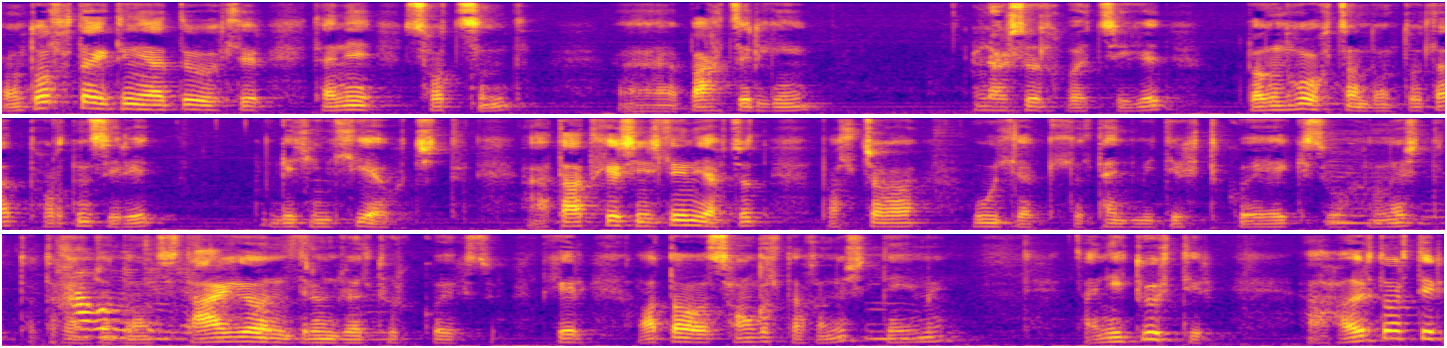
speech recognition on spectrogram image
Унтуулгатай гэдэг нь яадаг вэ гэхээр таны судсанд баг зэргийн нойрсуулах бодисгээд богино хугацаанд унтуулад хурдан сэрээд ингээд шинжилгээ явуулчихдаг. А та тэгэхээр шинжилгээний явцад болж байгаа үйл явдал танд мэдрэхдэггүй гэсэн үг байна шүү дээ. Тодорхой хэмжээнд унц таагийн өндрөмж бол төрөхгүй гэсэн. Тэгэхээр одоо бол сонголт байх нь шүү дээ тийм ээ. За нэгдүгээр тэр. А хоёрдугаар тэр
